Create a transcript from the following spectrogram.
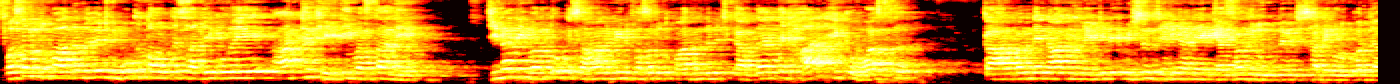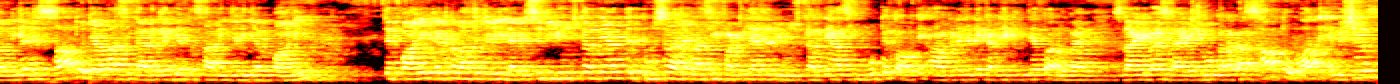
ਫਸਲ ਉਤਪਾਦਨ ਦੇ ਵਿੱਚ ਮੁੱਖ ਤੌਰ ਤੇ ਸਾਡੇ ਕੋਲੇ 8 ਖੇਤੀ ਵਸਤਾਂ ਨੇ। ਜਿਨ੍ਹਾਂ ਦੀ ਵਰਤੋਂ ਕਿਸਾਨ ਵੀਰ ਫਸਲ ਉਤਪਾਦਨ ਦੇ ਵਿੱਚ ਕਰਦਾ ਹੈ ਤੇ ਹਰ ਇੱਕ ਵਸਤ ਕਾਰਬਨ ਦੇ ਨਾਲ ਰਿਲੇਟਡ ਐਮਿਸ਼ਨ ਜਿਹੜੀਆਂ ਨੇ, ਗੈਸਾਂ ਦੇ ਰੂਪ ਦੇ ਵਿੱਚ ਸਾਡੇ ਕੋਲ ਉੱਪਰ ਜਾਂਦੀ ਹੈ। ਜੇ ਸਭ ਤੋਂ ਜ਼ਿਆਦਾ ਅਸੀਂ ਗੱਲ ਕਰੀਏ ਤਾਂ ਸਾਡੀ ਜਿਹੜੀ ਹੈ ਪਾਣੀ ਤੇ ਪਾਣੀ ਕੱਢਣ ਵਾਸਤੇ ਜਿਹੜੀ ਇਲੈਕਟ੍ਰਿਸਿਟੀ ਯੂਜ਼ ਕਰਦੇ ਆ ਤੇ ਦੂਸਰਾ ਜਿਹੜਾ ਅਸੀਂ ਫਰਟੀਲਾਈਜ਼ਰ ਯੂਜ਼ ਕਰਦੇ ਆ ਅਸੀਂ ਮੋਟੇ ਤੌਰ ਤੇ ਆਂਕੜੇ ਜਿਹੜੇ ਇਕੱਠੇ ਕੀਤੇ ਆ, ਤੁਹਾਨੂੰ ਮੈਂ ਸਲਾਈਡ ਬਾਈ ਸਲਾਈਡ ਸ਼ੋਅ ਕਰਾਂਗਾ। ਸਭ ਤੋਂ ਵੱਧ ਐਮਿਸ਼ਨਸ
